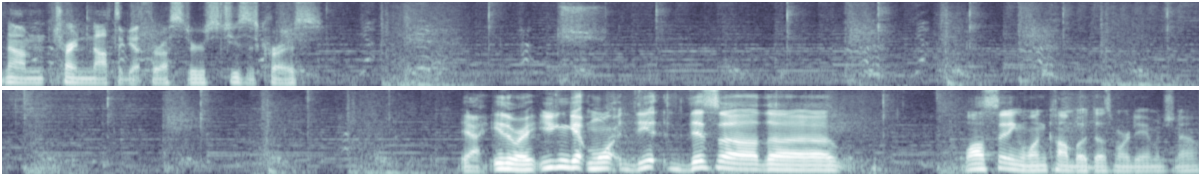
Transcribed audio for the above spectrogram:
Now I'm trying not to get thrusters. Jesus Christ. Yeah, either way, you can get more. This, uh, the while sitting one combo does more damage now.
